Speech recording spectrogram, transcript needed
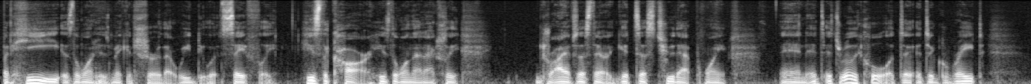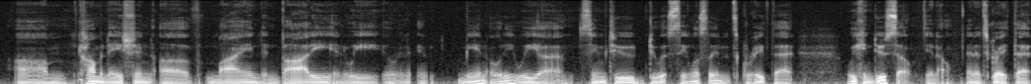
But he is the one who's making sure that we do it safely. He's the car. He's the one that actually drives us there. It gets us to that point, and it's it's really cool. It's a it's a great um, combination of mind and body, and we, and me and Odie, we uh, seem to do it seamlessly, and it's great that we can do so, you know, and it's great that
